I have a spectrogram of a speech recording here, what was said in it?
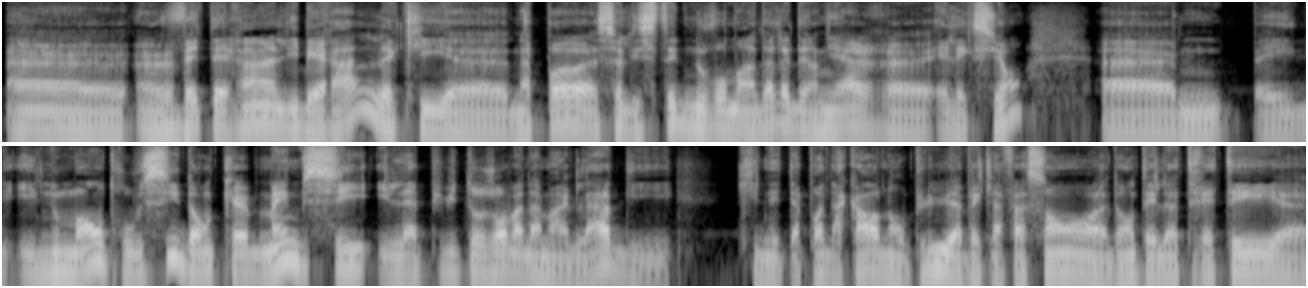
un, vétéran libéral qui euh, n'a pas sollicité de nouveau mandat la dernière euh, élection, euh, il nous montre aussi, donc, même s'il appuie toujours Mme Anglade, il, qui n'était pas d'accord non plus avec la façon euh, dont elle a traité euh,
